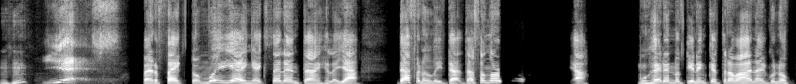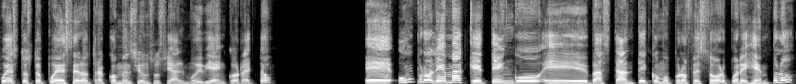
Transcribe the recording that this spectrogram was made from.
Uh -huh. Yes. Perfecto, muy bien, excelente, Ángela. Yeah, definitely. That, that's another. Yeah. Mujeres no tienen que trabajar en algunos puestos. Esto puede ser otra convención social. Muy bien, correcto. Eh, un problema que tengo eh, bastante como profesor, por ejemplo,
